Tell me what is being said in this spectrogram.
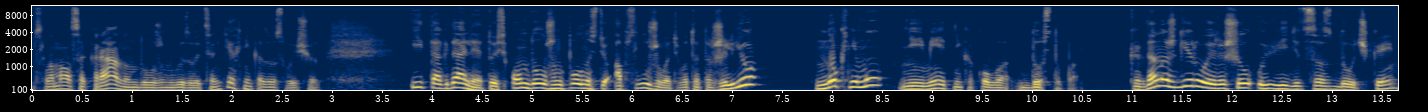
сломался кран, он должен вызвать сантехника за свой счет и так далее. То есть он должен полностью обслуживать вот это жилье, но к нему не имеет никакого доступа. Когда наш герой решил увидеться с дочкой,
